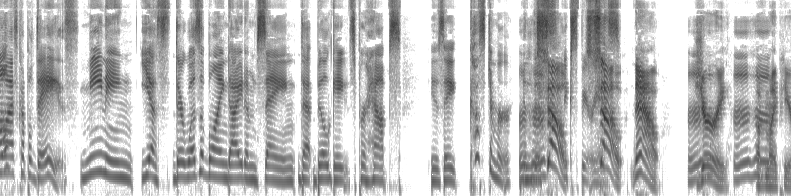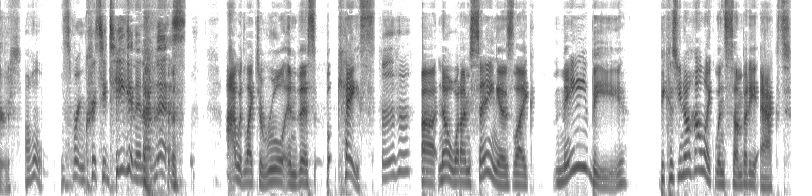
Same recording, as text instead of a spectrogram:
the last couple days Meaning, yes, there was a blind item saying that Bill Gates perhaps is a customer in this So experience. So now, Mm-hmm. jury of my peers, oh let's bring chrissy teigen in on this I would like to rule in this b- case. Mm-hmm. Uh, no, what I'm saying is like maybe because you know how like when somebody acts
